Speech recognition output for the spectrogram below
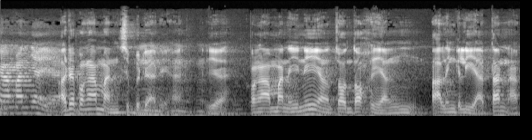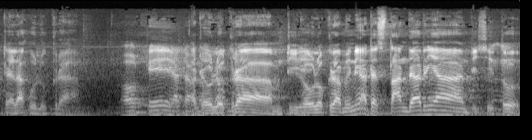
pengamannya ya. Ada pengaman sebenarnya. Hmm, hmm, hmm. Ya, pengaman ini yang contoh yang paling kelihatan adalah hologram. Oke, ada, Ada hologram. Di hologram ini ada standarnya. Di situ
